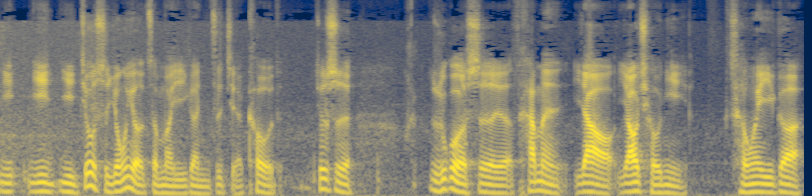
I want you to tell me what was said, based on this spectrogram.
你你你就是拥有这么一个你自己的 code，就是如果是他们要要求你成为一个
